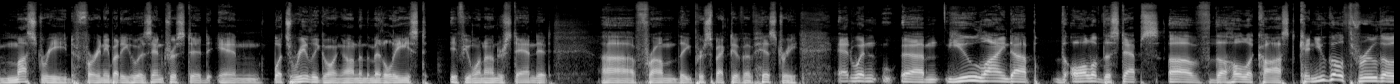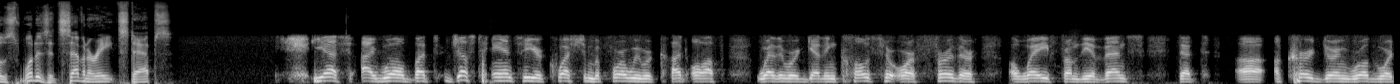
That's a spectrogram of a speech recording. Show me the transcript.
must read for anybody who is interested in what's really going on in the Middle East, if you want to understand it. Uh, from the perspective of history. Edwin, um, you lined up the, all of the steps of the Holocaust. Can you go through those? What is it, seven or eight steps? Yes, I will. But just to answer your question before we were cut off, whether we're getting closer or further away from the events that uh, occurred during World War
